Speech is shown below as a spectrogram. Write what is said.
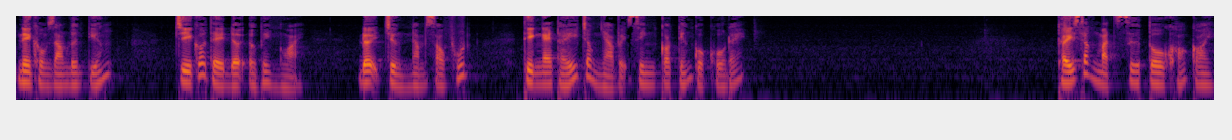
nên không dám lớn tiếng. Chỉ có thể đợi ở bên ngoài. Đợi chừng 5-6 phút, thì nghe thấy trong nhà vệ sinh có tiếng của cô đấy. Thấy sắc mặt sư tô khó coi,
